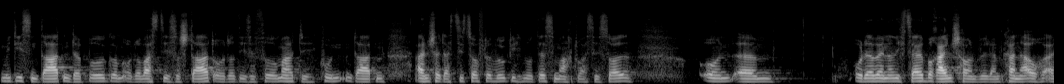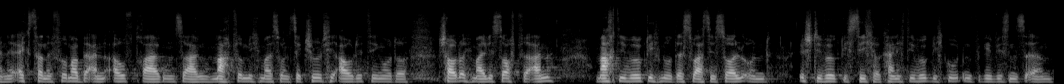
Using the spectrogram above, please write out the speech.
mit diesen Daten der Bürger oder was dieser Staat oder diese Firma, die Kundendaten anstellt, dass die Software wirklich nur das macht, was sie soll. Und, ähm, oder wenn er nicht selber reinschauen will, dann kann er auch eine externe Firma beauftragen und sagen, macht für mich mal so ein Security Auditing oder schaut euch mal die Software an, macht die wirklich nur das, was sie soll und ist die wirklich sicher, kann ich die wirklich guten Gewissens ähm,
